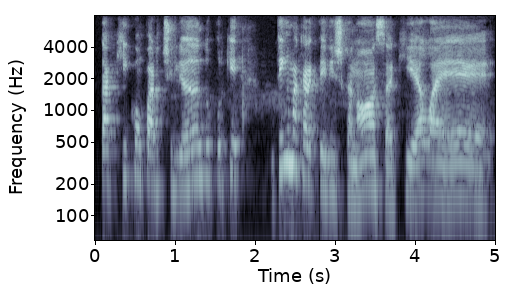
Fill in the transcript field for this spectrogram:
estar tá aqui compartilhando, porque tem uma característica nossa que ela é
